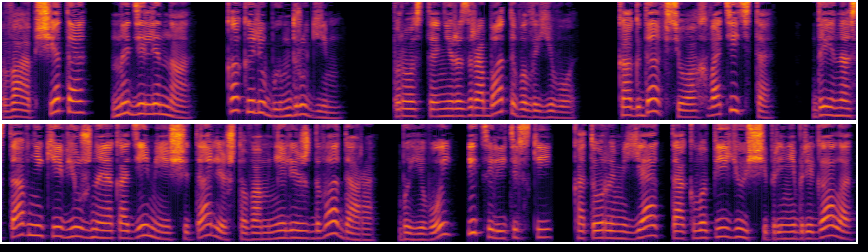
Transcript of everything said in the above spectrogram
Вообще-то наделена, как и любым другим. Просто не разрабатывала его. Когда все охватить-то? Да и наставники в Южной академии считали, что во мне лишь два дара боевой и целительский, которым я так вопиюще пренебрегала,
